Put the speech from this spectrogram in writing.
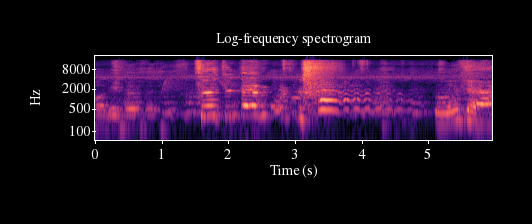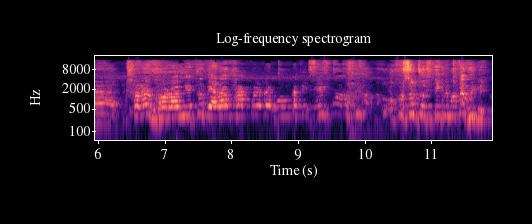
হবে? সেই চিন্তায় আমি সারা ঘর আমি একটু বেড়া ফাঁক করে বউটাকে অপারেশন চলছে দেখলে মাথা ঘুরবে তো।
